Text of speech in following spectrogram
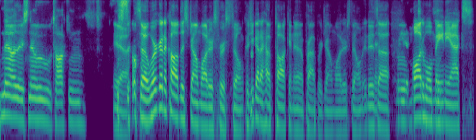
No, there's no talking. Yeah. So- So, we're gonna call this John Waters' first film because you got to have talking in a proper John Waters film. It is uh mean, maniacs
